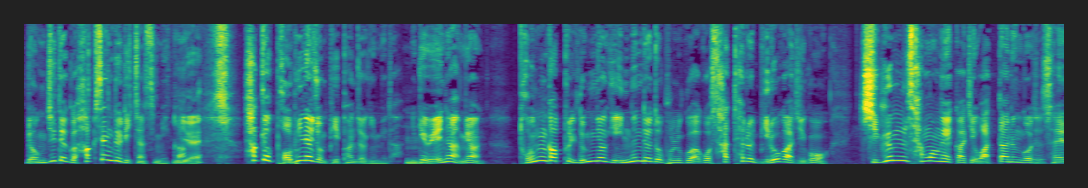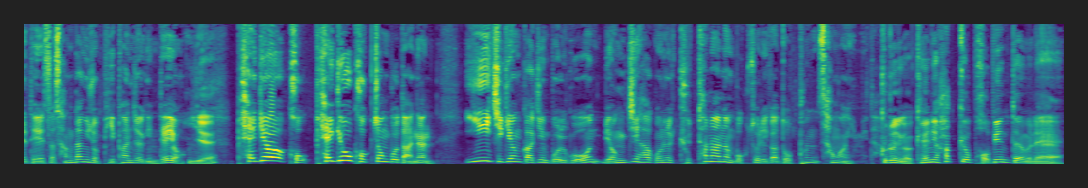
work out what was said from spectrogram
명지대 그 학생들 있지 않습니까? 예. 학교 법인에 좀 비판적입니다. 이게 음. 왜냐하면 돈 갚을 능력이 있는데도 불구하고 사태를 미뤄가지고 지금 상황에까지 왔다는 것에 대해서 상당히 좀 비판적인데요. 예. 폐교, 거, 폐교 걱정보다는 이 지경까지 몰고 온 명지학원을 규탄하는 목소리가 높은 상황입니다. 그러니까 괜히 학교 법인 때문에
